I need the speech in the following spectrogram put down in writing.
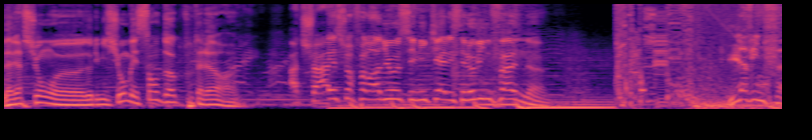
la version euh, de l'émission, mais sans Doc tout à l'heure. Et sur Fun Radio, c'est Mickaël et c'est Lovin Fun. Love in Fun.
